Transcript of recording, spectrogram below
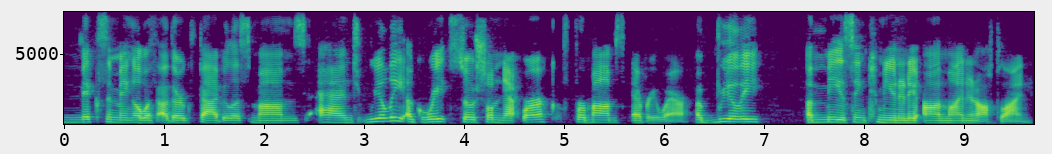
mix and mingle with other fabulous moms, and really a great social network for moms everywhere. A really amazing community online and offline.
